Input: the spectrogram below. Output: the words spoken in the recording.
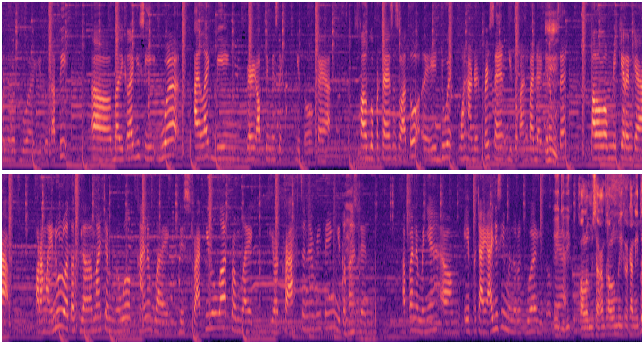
menurut gua gitu. Tapi uh, balik lagi sih, gua I like being very optimistic gitu. Kayak kalau gue percaya sesuatu, you do it 100% gitu kan pada akhirnya. Hmm. Maksudnya kalau lo mikirin kayak orang lain dulu atau segala macam, it will kind of like distract you a lot from like your craft and everything gitu kan. Hmm. Dan apa namanya, um, eh percaya aja sih menurut gue gitu. Ya Kayak, jadi kalau misalkan terlalu memikirkan itu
